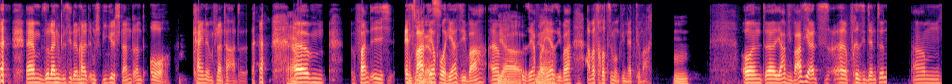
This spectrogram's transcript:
ähm, solange bis sie dann halt im Spiegel stand und oh, keine Implantate. Ja. ähm, fand ich, es war sehr vorhersehbar, ähm, ja, sehr vorhersehbar, ja. aber trotzdem irgendwie nett gemacht. Mhm. Und äh, ja, wie war sie als äh, Präsidentin? Ähm,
